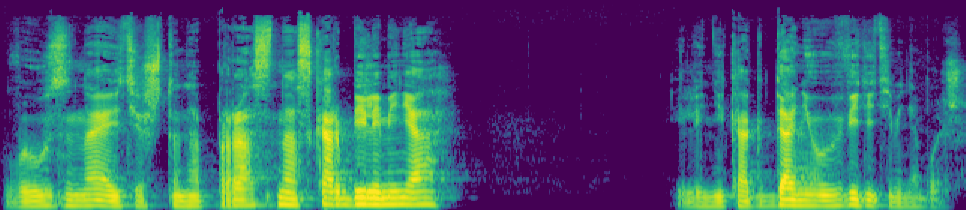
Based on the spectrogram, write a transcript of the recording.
Вы узнаете, что напрасно оскорбили меня, или никогда не увидите меня больше.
